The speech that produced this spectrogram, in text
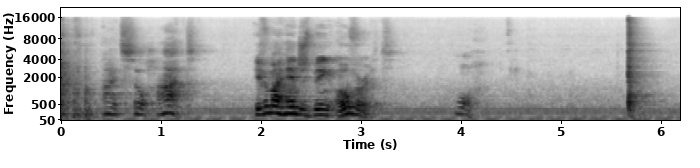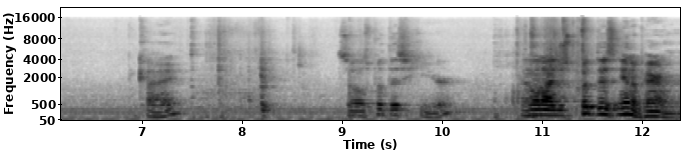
Oh, it's so hot. Even my hand just being over it. Oh. Okay. So let's put this here. And then I just put this in apparently.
